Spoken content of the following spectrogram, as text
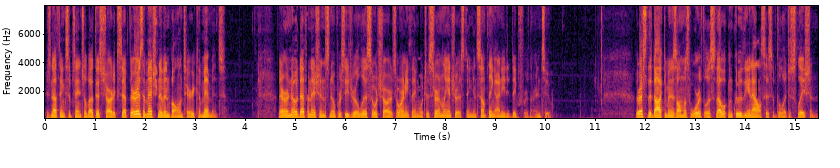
There's nothing substantial about this chart except there is a mention of involuntary commitment. There are no definitions, no procedural lists or charts or anything, which is certainly interesting and something I need to dig further into. The rest of the document is almost worthless, so that will conclude the analysis of the legislation.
